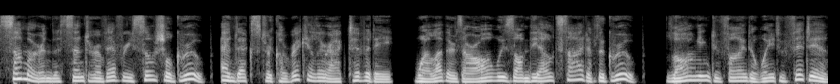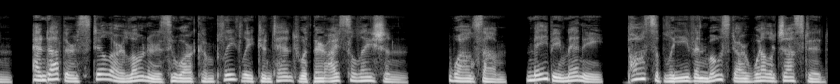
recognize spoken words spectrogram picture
Some are in the center of every social group and extracurricular activity, while others are always on the outside of the group, longing to find a way to fit in, and others still are loners who are completely content with their isolation. While some, maybe many, possibly even most are well adjusted,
